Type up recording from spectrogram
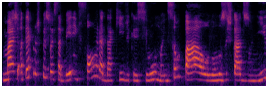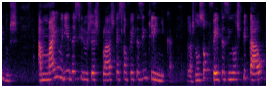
Mas até para as pessoas saberem, fora daqui de Criciúma, em São Paulo, nos Estados Unidos, a maioria das cirurgias plásticas são feitas em clínica. Elas não são feitas em hospital,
